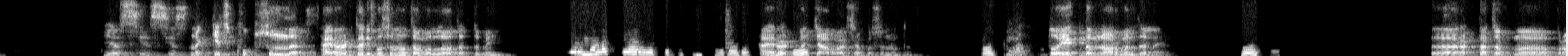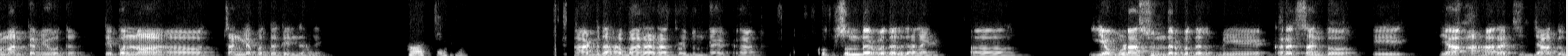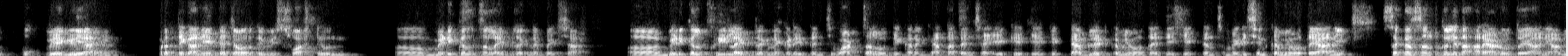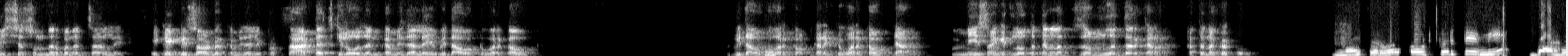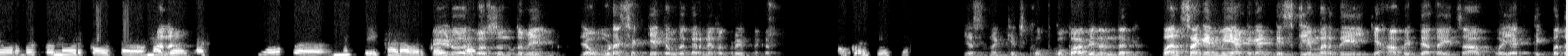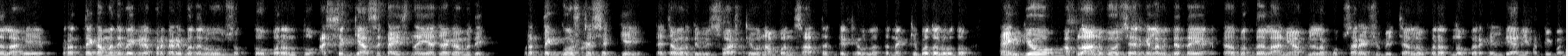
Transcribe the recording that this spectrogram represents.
येस येस येस नक्कीच खूप सुंदर. थायरॉइड कधीपासून होता बोलला होता तुम्ही? तर मला चार वर्षापासून. थायरॉइड पण चार वर्षापासून होता. हो तो एकदम नॉर्मल झालाय. हो सर रक्ताचं प्रमाण कमी होतं. ते पण चांगल्या पद्धतीने झालंय. हो सर हो. आठ दहा बारा रात्री म्हणताय अकरा. खूप सुंदर बदल झालाय. एवढा सुंदर बदल मी खरंच सांगतो की या आहाराची जादू खूप वेगळी आहे. प्रत्येकाने त्याच्यावरती विश्वास ठेवून मेडिकलचं लाईफ जगण्यापेक्षा मेडिकल फ्री लाईफ जगण्याकडे त्यांची वाटचाल होती. कारण की आता त्यांच्या एक एक एक एक टॅबलेट कमी होत आहेत. एक एक त्यांचं मेडिसिन कमी होत आहे. आणि सकल संतुलित आहार ऍड होतोय आणि आयुष्य सुंदर बनत चाललंय. एक एक डिसऑर्डर कमी झाले. फक्त आठच किलो वजन कमी झालंय विदाऊट वर्कआउट विदाऊट. वर्कआउट कारण की वर्कआउट त्या मी सांगितलं होतं त्यांना जमलं तर करा. आता नका करू. नाही सर वर्कआउट करते मी. जागेवर बसून वर्कआउट नसते खाडा बेडवर बसून तुम्ही जेवढं शक्य आहे तेवढं करण्याचा प्रयत्न करा. करते सर. येस नक्कीच. खूप खूप अभिनंदन. वन्स अगेन मी या ठिकाणी डिस्क्लेमर देईल की हा विद्याताईचा वैयक्तिक बदल आहे. प्रत्येकामध्ये वेगळ्या प्रकारे बदल होऊ शकतो परंतु अशक्य असं काहीच नाही या जगामध्ये. प्रत्येक गोष्ट शक्य आहे. त्याच्यावरती विश्वास ठेवून आपण सातत्य ठेवलं तर नक्की बदल होतो. थँक्यू आपला अनुभव शेअर केला विद्याताई त्याबद्दल आणि आपल्याला खूप साऱ्या शुभेच्छा. लवकरात लवकर हेल्दी आणि हॅपी बन.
